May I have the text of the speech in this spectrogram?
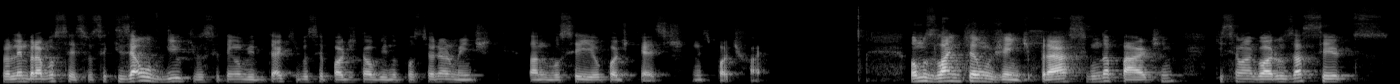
para lembrar você. Se você quiser ouvir o que você tem ouvido até aqui, você pode estar ouvindo posteriormente lá no Você e Eu Podcast, no Spotify. Vamos lá então, gente, para a segunda parte, que são agora os acertos,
